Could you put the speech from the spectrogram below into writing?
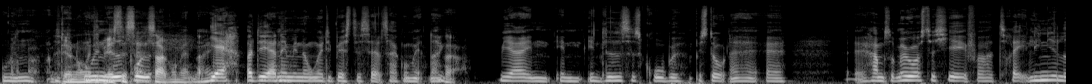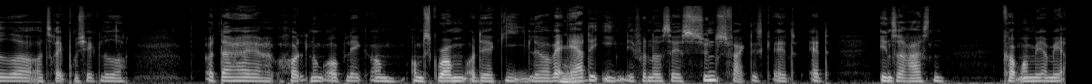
uden og Det er nogle af de bedste nedbrud. salgsargumenter, ikke? Ja, og det er nemlig nogle af de bedste salgsargumenter. Ikke? Ja. Vi er en, en, en ledelsesgruppe bestående af, af, af ham som øverste chef og tre linjeledere og tre projektledere. Og der har jeg holdt nogle oplæg om, om Scrum og det agile, og hvad mm. er det egentlig for noget? Så jeg synes faktisk, at, at interessen kommer mere og mere.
